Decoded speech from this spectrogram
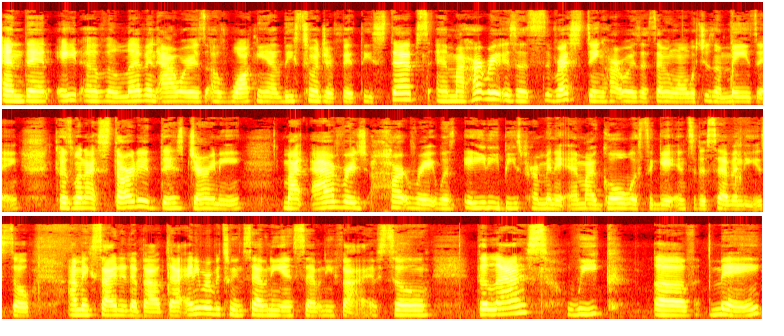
and then 8 of 11 hours of walking at least 250 steps and my heart rate is a resting heart rate is at 71 which is amazing because when I started this journey my average heart rate was 80 beats per minute and my goal was to get into the 70s so i'm excited about that. Anywhere between 70 and 75 so the last week of may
